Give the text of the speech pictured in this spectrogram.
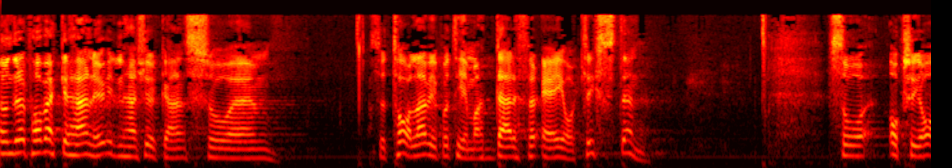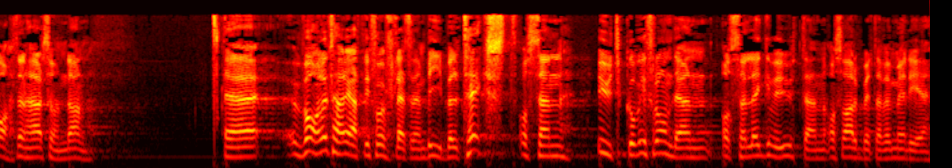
Under ett par veckor här nu i den här kyrkan så, ehm, så talar vi på temat Därför är jag kristen. Så också jag den här söndagen. Eh, vanligt här är att vi först läser en bibeltext och sen utgår vi från den och sen lägger vi ut den och så arbetar vi med det.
